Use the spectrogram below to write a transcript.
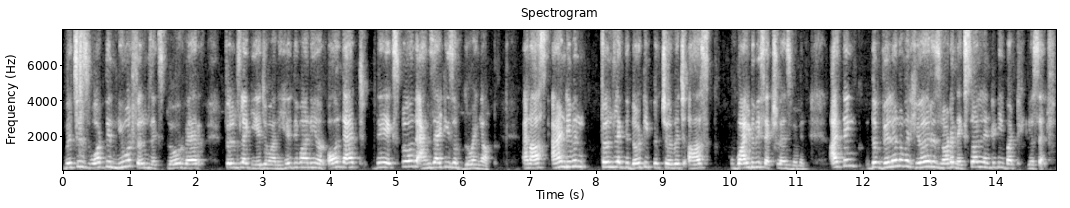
which is what the newer films explore, where films like Ye Jawani Hai Diwani or all that, they explore the anxieties of growing up and ask, and even films like The Dirty Picture, which ask, why do we sexualize women? I think the villain over here is not an external entity, but yourself.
